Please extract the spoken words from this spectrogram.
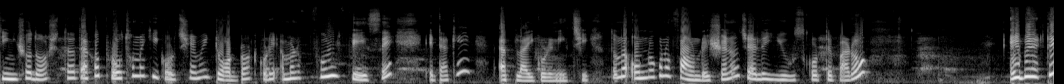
তিনশো দশ। তা দেখো, প্রথমে কি করছি আমি ডট ডট করে আমার ফুল ফেসে এটাকে অ্যাপ্লাই করে নিচ্ছি। তোমরা অন্য কোনো ফাউন্ডেশনও চাইলে ইউজ করতে পারো। এইবার একটা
